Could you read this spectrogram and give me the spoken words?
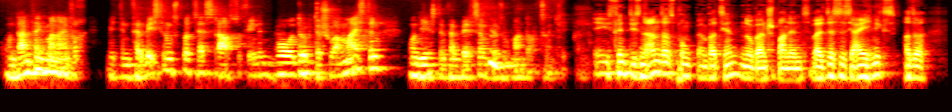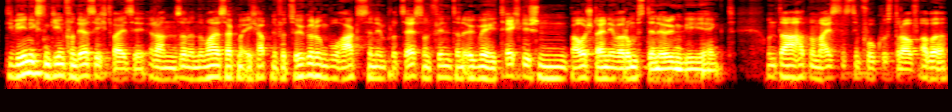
Und dann fängt man einfach mit dem Verbesserungsprozess rauszufinden, wo drückt der Schuh am meisten und die erste Verbesserung versucht man dort zu entwickeln. Ich finde diesen Ansatzpunkt beim Patienten nur ganz spannend, weil das ist ja eigentlich nichts, also die wenigsten gehen von der Sichtweise ran, sondern normal sagt man, ich habe eine Verzögerung, wo hakt es denn im Prozess und findet dann irgendwelche technischen Bausteine, warum es denn irgendwie hängt. Und da hat man meistens den Fokus drauf. Aber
